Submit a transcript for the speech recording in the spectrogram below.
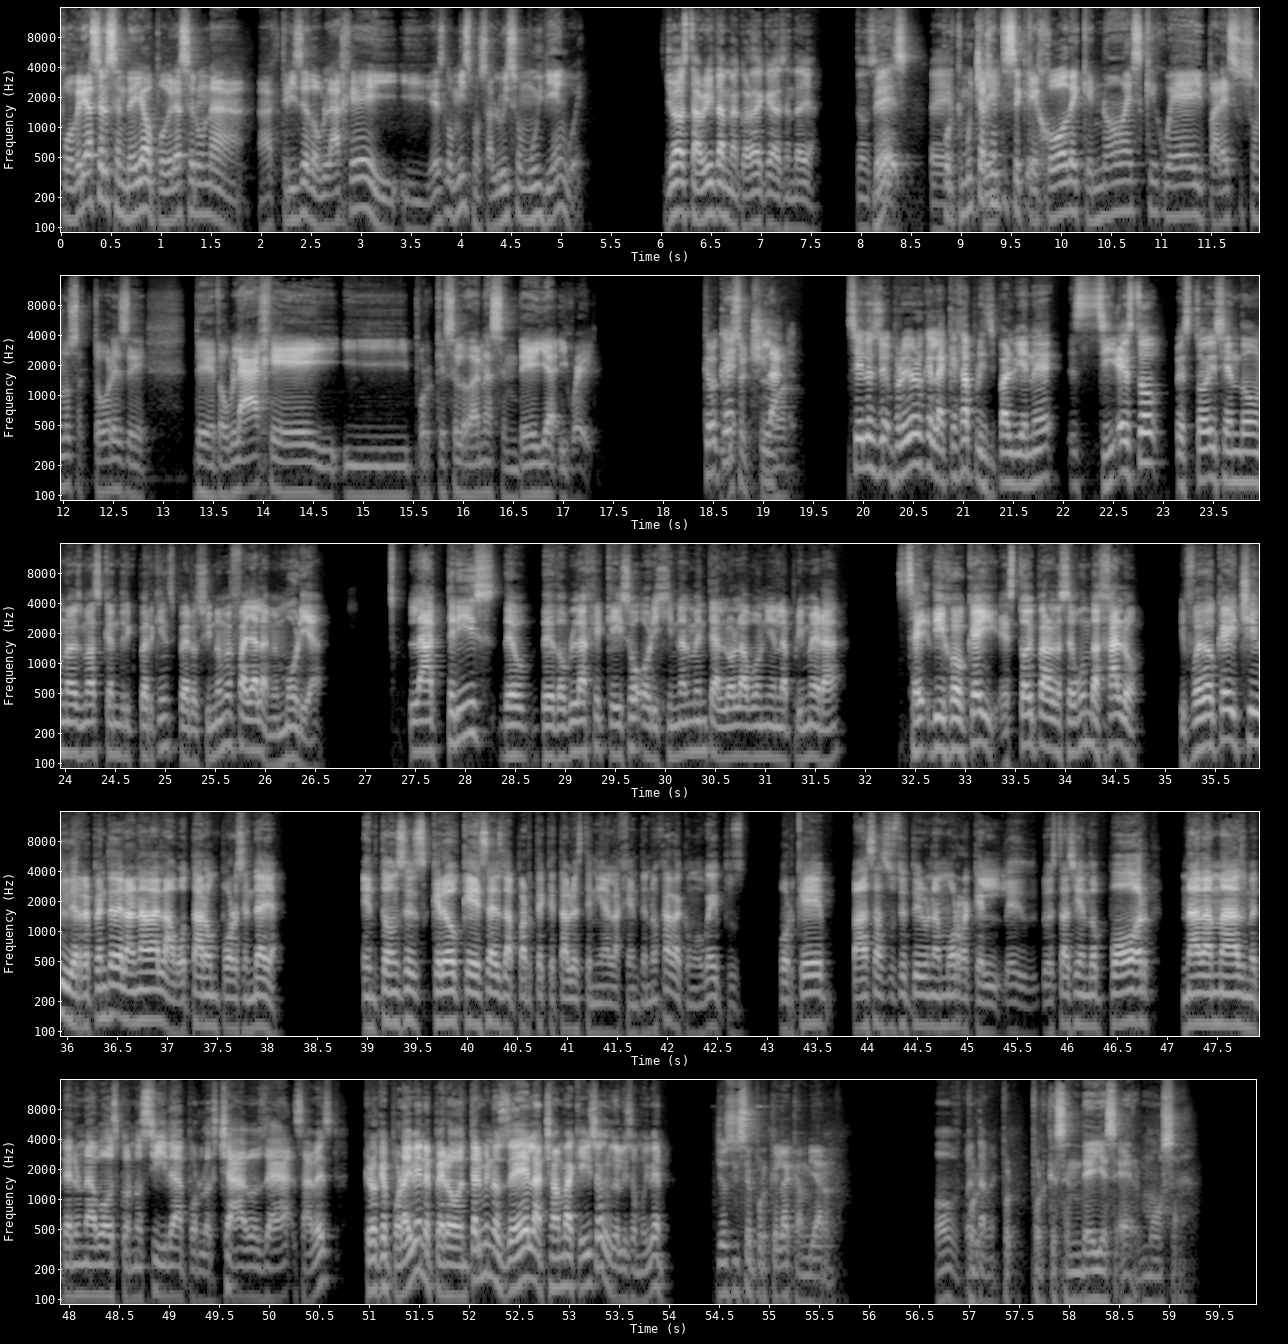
podría ser Zendaya o podría ser una actriz de doblaje y, y es lo mismo. O sea, lo hizo muy bien, güey. Yo hasta ahorita me acordé que era Zendaya. Entonces, ¿Ves? eh, Porque mucha gente se quejó de que no, es que, güey, para eso son los actores de, de doblaje y, y por qué se lo dan a Zendaya. Y, güey, Creo que hizo la. Sí, pero yo creo que la queja principal viene. Si esto estoy siendo una vez más Kendrick Perkins, pero si no me falla la memoria, la actriz de, doblaje que hizo originalmente a Lola Bonnie en la primera se dijo, ok, estoy para la segunda, jalo. Y fue de ok, chido, y de repente de la nada la votaron por Zendaya. Entonces creo que esa es la parte que tal vez tenía la gente enojada, como, güey, pues, ¿por qué vas a sustituir una morra que le- lo está haciendo por nada más meter una voz conocida por los chavos, ¿sabes? Creo que por ahí viene, pero en términos de la chamba que hizo, creo que lo hizo muy bien. Yo sí sé por qué la cambiaron. Oh, cuéntame. por- porque Zendaya es hermosa.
